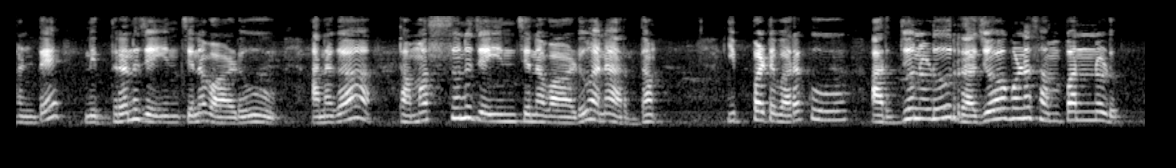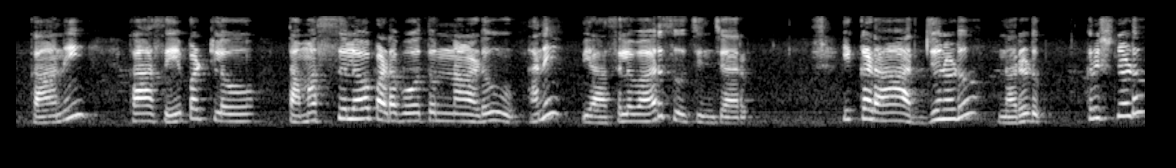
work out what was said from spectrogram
అంటే నిద్రను జయించినవాడు అనగా తమస్సును జయించినవాడు అని అర్థం. ఇప్పటి వరకు అర్జునుడు రజోగుణ సంపన్నుడు. కానీ కాసేపట్లో తమస్సులో పడబోతున్నాడు అని వ్యాసులవారు సూచించారు. ఇక్కడ అర్జునుడు నరుడు కృష్ణుడు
